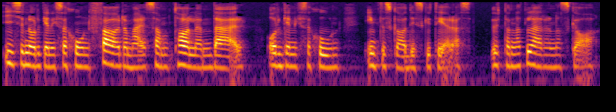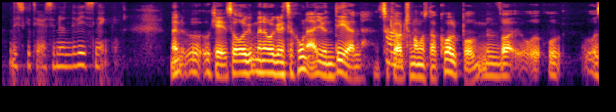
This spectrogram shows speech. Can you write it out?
i sin organisation för de här samtalen där organisation inte ska diskuteras utan att lärarna ska diskutera sin undervisning. Men okej, okay, men organisation är ju en del såklart ja. som man måste ha koll på. Men, vad, och, och, och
